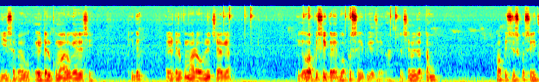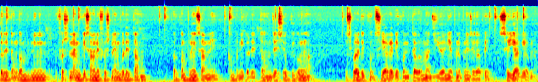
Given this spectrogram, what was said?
ये सब है वो। एयरटेल कुमार हो गया जैसे। ठीक है? एयरटेल कुमार राहुल नीचे आ गया। ठीक है, वापस सही करें तो वापस सही भी हो जाएगा। जैसे मैं जाता हूँ, वापस इसको सही कर देता हूँ। कंपनी फ़र्स्ट नेम के सामने फ़र्स्ट नेम कर देता हूँ और कंपनी के सामने कंपनी कर देता हूँ। जैसे ओके करूँगा, इस बार देखो सही आ गया देखो नीता वर्मा जियो यानी अपने अपने जगह पे सही आ गया अपना।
